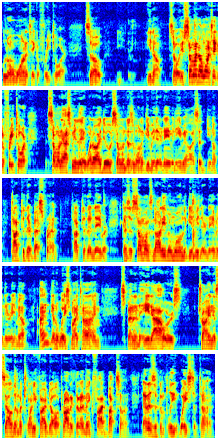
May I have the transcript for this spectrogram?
who don't want to take a free tour. So, you know, so if someone don't want to take a free tour, someone asked me today, what do I do if someone doesn't want to give me their name and email? I said, you know, talk to their best friend, talk to their neighbor. Because if someone's not even willing to give me their name and their email, I ain't going to waste my time spending eight hours trying to sell them a $25 product that I make five bucks on. That is a complete waste of time.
